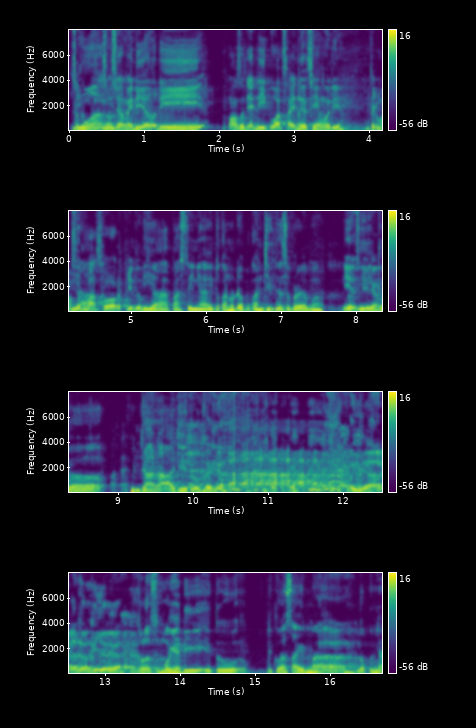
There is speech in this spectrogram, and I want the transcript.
semua sosial media lo di maksudnya dikuasain gak sih sama dia? Termasuk Iya. password gitu. Iya pastinya itu kan udah bukan cinta sebenarnya mah. Iya Lebih sih, ke penjara aja itu. Penjara dong iya ya. Kalau semuanya di itu dikuasain mah nggak punya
